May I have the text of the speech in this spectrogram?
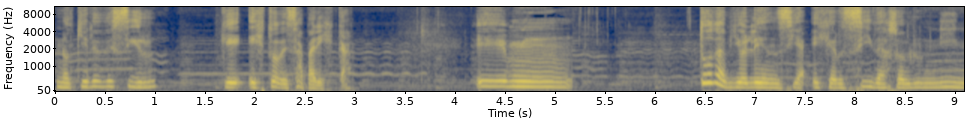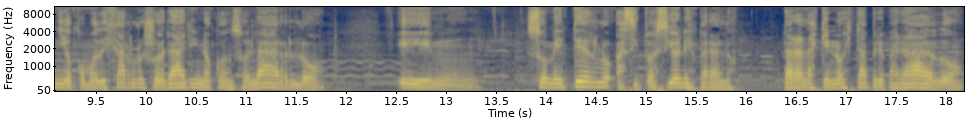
no quiere decir que esto desaparezca. Em, toda violencia ejercida sobre un niño, como dejarlo llorar y no consolarlo, em, someterlo a situaciones para, los, para las que no está preparado,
